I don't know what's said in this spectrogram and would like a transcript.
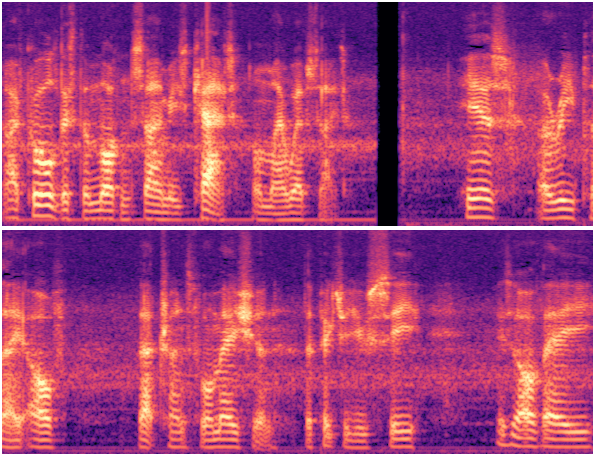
I've called this the modern Siamese cat on my website. Here's a replay of that transformation. The picture you see is of a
